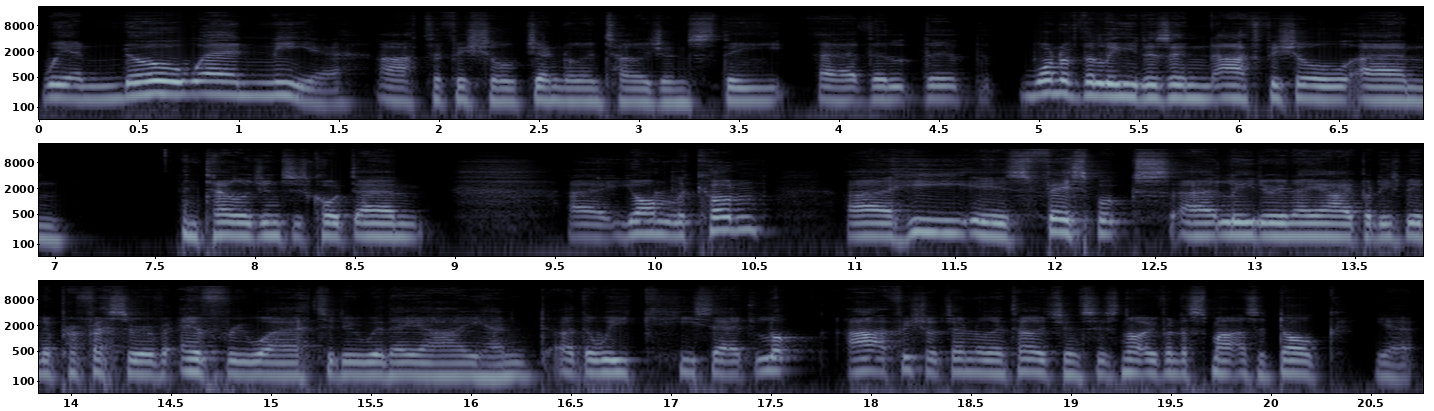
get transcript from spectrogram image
We are nowhere near artificial general intelligence. The uh, the the one of the leaders in artificial um, intelligence is called um, uh, Yann LeCun. Uh, he is Facebook's uh, leader in AI, but he's been a professor of everywhere to do with AI. And the week, he said, "Look, artificial general intelligence is not even as smart as a dog yet,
